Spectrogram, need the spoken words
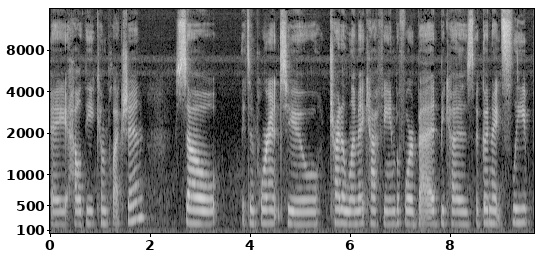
a healthy complexion. So it's important to try to limit caffeine before bed because a good night's sleep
